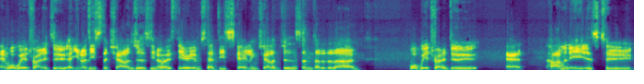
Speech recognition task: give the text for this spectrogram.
And what we're trying to do, you know, these are the challenges. You know, Ethereum's had these scaling challenges and da da da da. And what we're trying to do at Harmony is to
